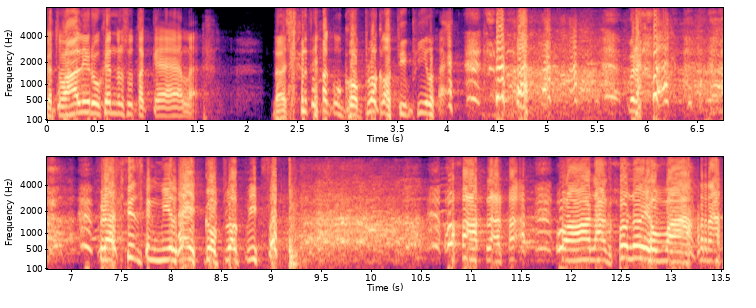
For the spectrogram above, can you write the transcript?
Kecuali Rugen terus tekelek. Lah seperti aku goblok kok dipilih. Berarti sing milih goblok bisa. Wah, anak kono ya marah.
